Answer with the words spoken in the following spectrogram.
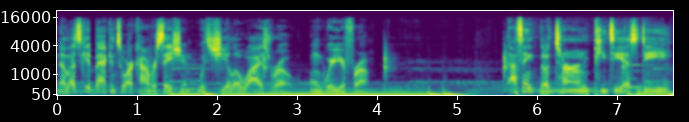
Now let's get back into our conversation with Sheila Wise Rowe on Where You're From. I think the term PTSD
